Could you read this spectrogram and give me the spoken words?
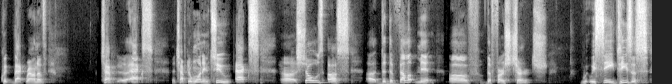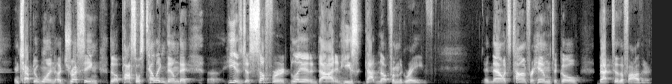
Quick background of chapter Acts, chapter one and two. Acts uh, shows us uh, the development of the first church. We, we see Jesus in chapter one addressing the apostles, telling them that uh, he has just suffered, bled, and died, and he's gotten up from the grave. And now it's time for him to go back to the Father.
